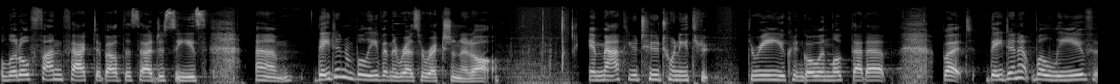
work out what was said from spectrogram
A little fun fact about the Sadducees um, they didn't believe in the resurrection at all. In Matthew 2 23, you can go and look that up, but they didn't believe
